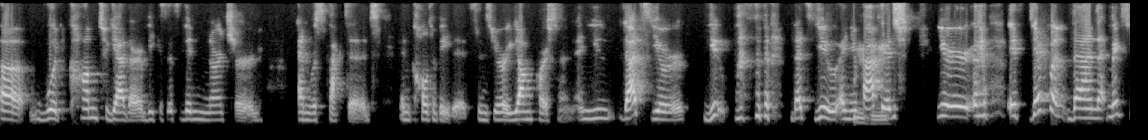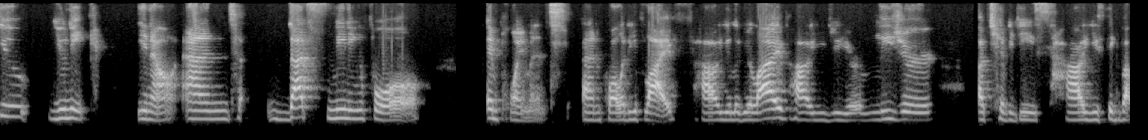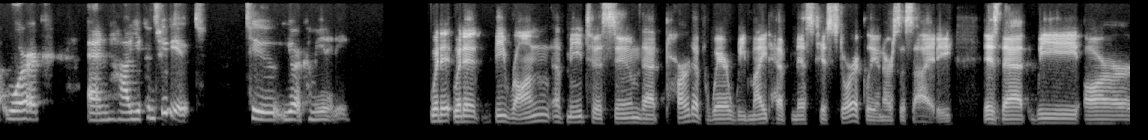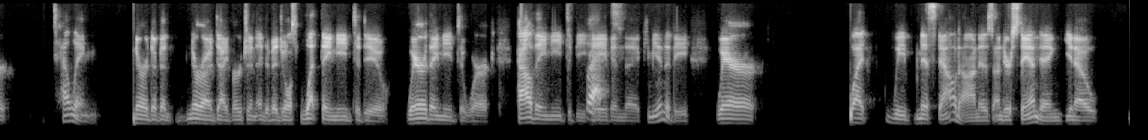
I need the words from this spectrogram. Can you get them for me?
uh, would come together because it's been nurtured and respected and cultivated since you're a young person. And you that's your you. That's you and your mm-hmm. package. You're it's different than that makes you unique you know and that's meaningful employment and quality of life how you live your life how you do your leisure activities how you think about work and how you contribute to your community? Would it would it be wrong of me to assume that part of where we might have missed historically in our society is that we are telling neurodiv- neurodivergent individuals what they need to do, where they need to work, how they need to behave in the community, where what we've missed out on is understanding, you know,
